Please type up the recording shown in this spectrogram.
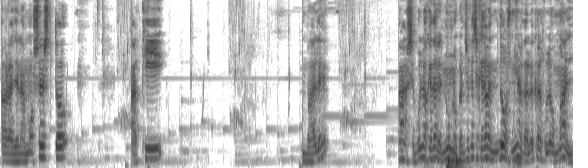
Ahora llenamos esto. Aquí. Vale. Ah, se vuelve a quedar en 1. Pensé que se quedaba en 2. Mierda, lo he calculado mal.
